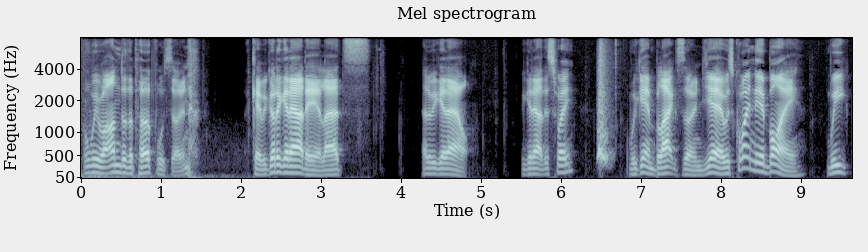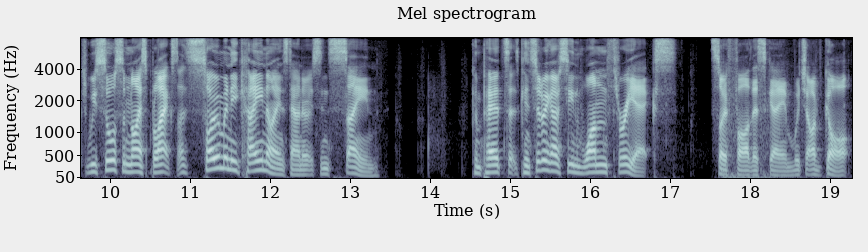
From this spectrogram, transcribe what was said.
Well, we were under the purple zone. okay, we got to get out of here, lads. How do we get out? We get out this way? We're getting black zoned. Yeah, it was quite nearby. We we saw some nice blacks. There's so many canines down here. It's insane. Compared to considering I've seen one 3x so far this game, which I've got,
